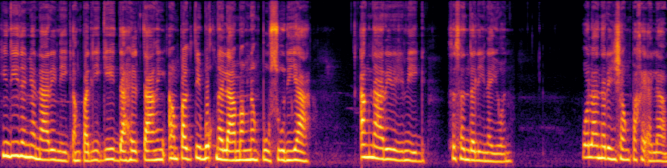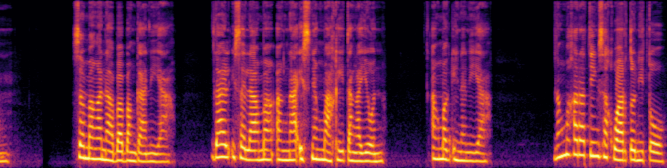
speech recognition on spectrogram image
Hindi na niya narinig ang paligid dahil tanging ang pagtibok na lamang ng puso niya ang naririnig sa sandali na yon. Wala na rin siyang pakialam sa mga nababangga niya dahil isa lamang ang nais niyang makita ngayon, ang mag-ina niya. Nang makarating sa kwarto nito,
